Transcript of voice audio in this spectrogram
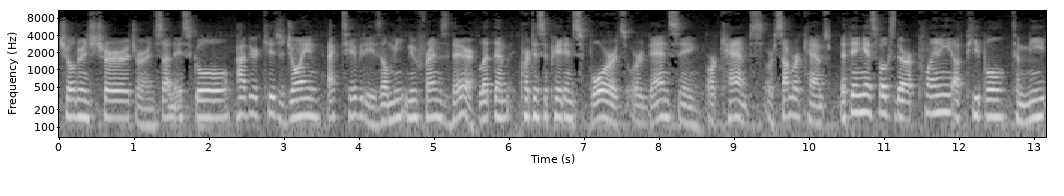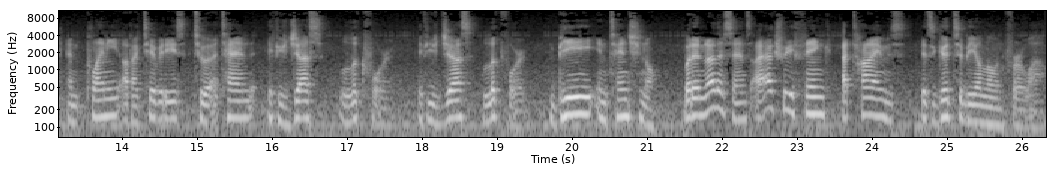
children's church or in Sunday school. Have your kids join activities. They'll meet new friends there. Let them participate in sports or dancing or camps or summer camps. The thing is, folks, there are plenty of people to meet and plenty of activities to attend if you just look for it. If you just look for it. Be intentional. But in another sense, I actually think at times it's good to be alone for a while.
